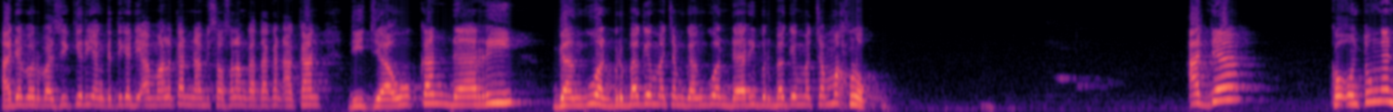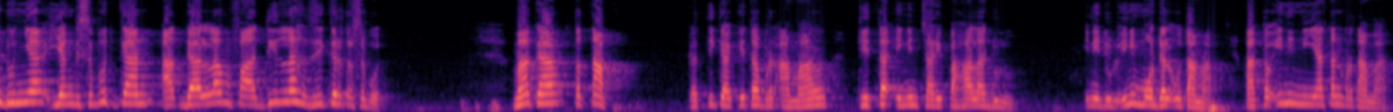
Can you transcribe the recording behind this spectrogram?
Ada beberapa zikir yang ketika diamalkan Nabi SAW katakan akan dijauhkan dari gangguan, berbagai macam gangguan dari berbagai macam makhluk. Ada keuntungan dunia yang disebutkan dalam fadilah zikir tersebut. Maka tetap ketika kita beramal, kita ingin cari pahala dulu. Ini dulu, ini modal utama. Atau ini niatan pertama.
